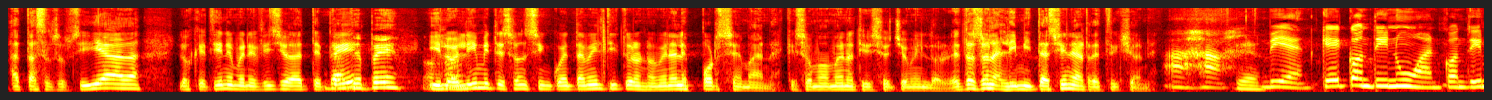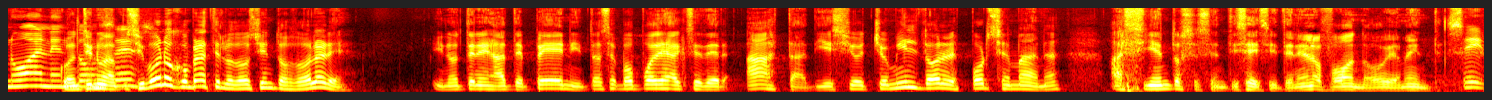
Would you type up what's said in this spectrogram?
a tasa subsidiada, los que tienen beneficio de ATP, y los límites son 50.000 títulos nominales por semana, que son más o menos 18.000 dólares. Estas son las limitaciones y restricciones. Ajá, bien. Que continúan, continúan entonces... Continúan. Si vos no compraste los 200 dólares, y no tenés ATP, ni entonces vos podés acceder hasta 18 mil dólares por semana a 166, si tenés los fondos, obviamente. Sí.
